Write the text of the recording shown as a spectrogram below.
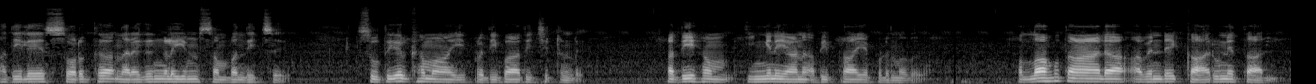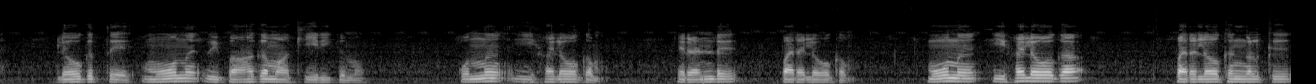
അതിലെ സ്വർഗ നരകങ്ങളെയും സംബന്ധിച്ച് സുദീർഘമായി പ്രതിപാദിച്ചിട്ടുണ്ട്. അദ്ദേഹം ഇങ്ങനെയാണ് അഭിപ്രായപ്പെടുന്നത്. അള്ളാഹു താല അവന്റെ കാരുണ്യത്താൽ ലോകത്തെ മൂന്ന് വിഭാഗമാക്കിയിരിക്കുന്നു. ഒന്ന് ഇഹലോകം രണ്ട് പരലോകം. മൂന്ന് ഇഹലോക പരലോകങ്ങൾക്ക്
